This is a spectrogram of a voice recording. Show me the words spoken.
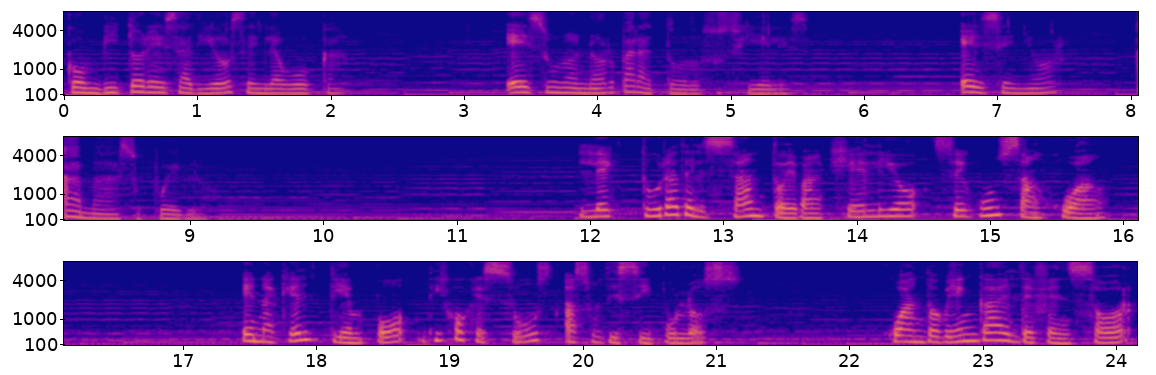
con vítores a Dios en la boca. Es un honor para todos sus fieles. El Señor ama a su pueblo. Lectura del Santo Evangelio según San Juan. En aquel tiempo dijo Jesús a sus discípulos, Cuando venga el defensor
